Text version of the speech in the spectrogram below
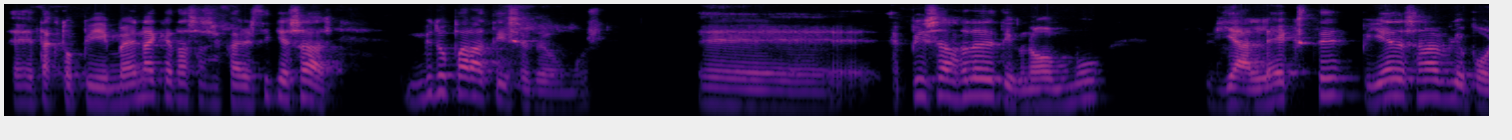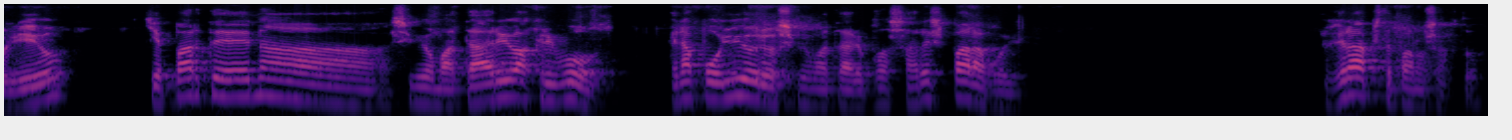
ε, τακτοποιημένα και θα σας ευχαριστεί και εσάς. Μην το παρατήσετε όμως. Ε, επίσης, αν θέλετε τη γνώμη μου, διαλέξτε, πηγαίνετε σε ένα βιβλιοπωλείο και πάρτε ένα σημειωματάριο ακριβό. Ένα πολύ ωραίο σημειωματάριο που θα σας αρέσει πάρα πολύ. Γράψτε πάνω σε αυτό.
